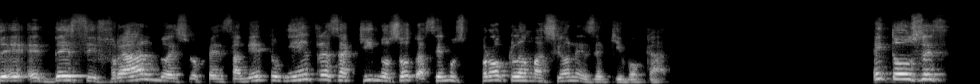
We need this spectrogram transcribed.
eh, descifrar nuestro pensamiento, mientras aquí nosotros hacemos proclamaciones equivocadas. Entonces,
